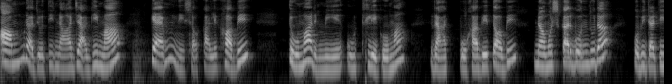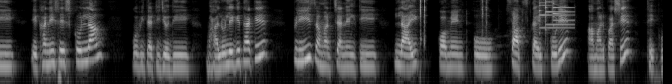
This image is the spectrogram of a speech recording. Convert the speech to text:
আমরা যদি না জাগি, মা, কেমনে সকালে হবে তোমার মেয়ে উঠলে গো, মা, রাত পোহাবে তবে। নমস্কার বন্ধুরা, কবিতাটি এখানে শেষ করলাম। কবিতাটি যদি ভালো লেগে থাকে প্লিজ আমার চ্যানেলটি লাইক কমেন্ট ও সাবস্ক্রাইব করে আমার পাশে থেকো।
